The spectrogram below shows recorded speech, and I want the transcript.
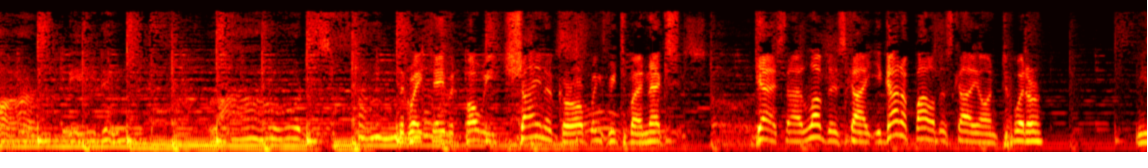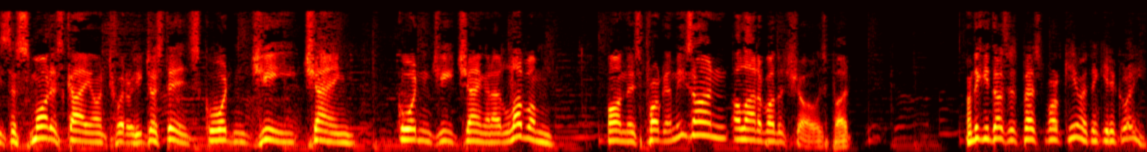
heart beating loud. The great David Bowie, China Girl, brings me to my next guest, and I love this guy. You got to follow this guy on Twitter. He's the smartest guy on Twitter. He just is. Gordon G. Chang. Gordon G. Chang, and I love him on this program. He's on a lot of other shows, but I think he does his best work here. I think he'd agree.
